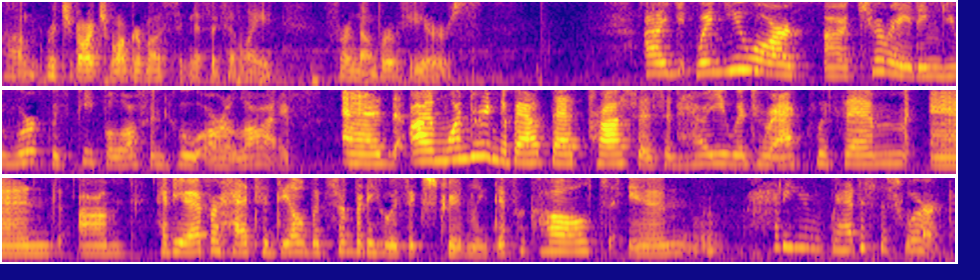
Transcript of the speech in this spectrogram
um, Richard Artschwager most significantly for a number of years. Uh, when you are uh, curating, you work with people often who are alive. And I'm wondering about that process and how you interact with them. And um, have you ever had to deal with somebody who is extremely difficult? And how do you how does this work?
